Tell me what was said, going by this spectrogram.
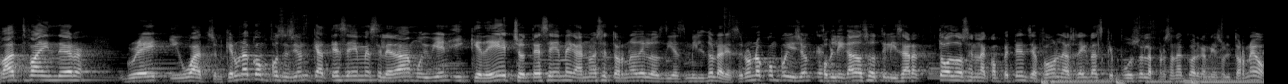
Pathfinder, Great y Watson, que era una composición que a TCM se le daba muy bien y que de hecho TCM ganó ese torneo de los 10 mil dólares. Era una composición que obligados a utilizar todos en la competencia, fueron las reglas que puso la persona que organizó el torneo.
